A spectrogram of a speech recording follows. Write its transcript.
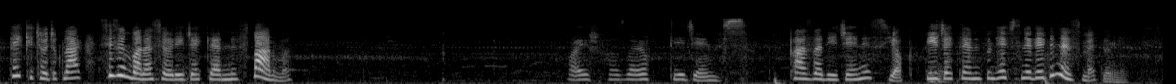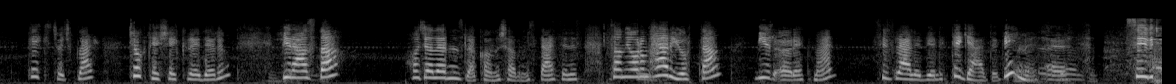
Peki çocuklar, sizin bana söyleyecekleriniz var mı? Hayır fazla yok diyeceğimiz. Fazla diyeceğiniz yok. Diyeceklerinizin hepsini dediniz mi? Evet. Peki çocuklar, çok teşekkür ederim. Biraz da hocalarınızla konuşalım isterseniz. Sanıyorum her yurttan bir öğretmen sizlerle birlikte geldi değil mi? Evet. Sevgili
